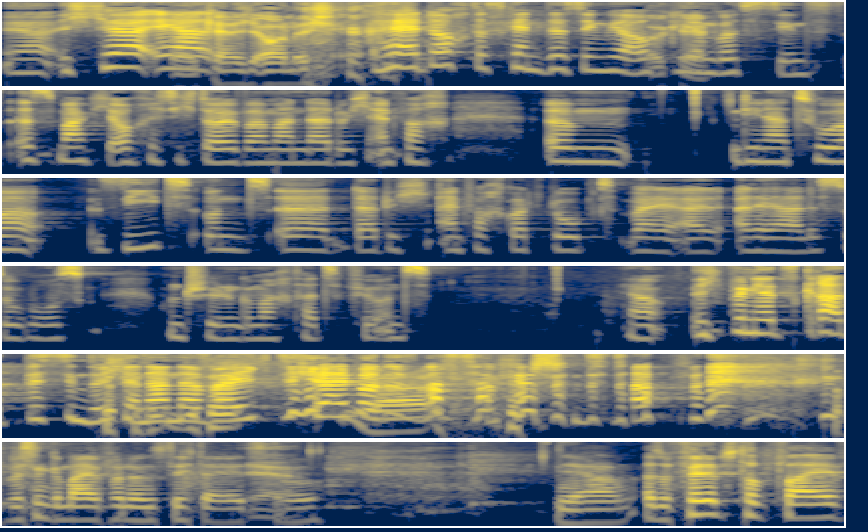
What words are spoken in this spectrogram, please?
Ja, ich höre eher. Kenne ich auch nicht. Hä, doch, das kennt das singen wir auch okay. hier im Gottesdienst. Das mag ich auch richtig doll, weil man dadurch einfach ähm, die Natur sieht und äh, dadurch einfach Gott lobt, weil er alles so groß und schön gemacht hat für uns. Ja, ich bin jetzt gerade ein bisschen durcheinander, das, das, weil ich dir einfach ja. das Wasser verschüttet habe. Ist ein bisschen gemein von uns, dich da jetzt ja. so. Ja, also Philips Top 5.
